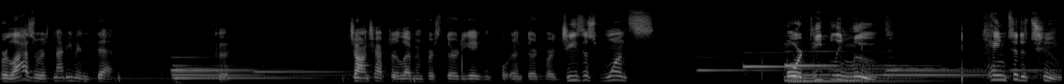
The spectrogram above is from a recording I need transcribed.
For Lazarus, not even death could. John chapter 11, verse 38 and 34. Jesus once more deeply moved came to the tomb.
